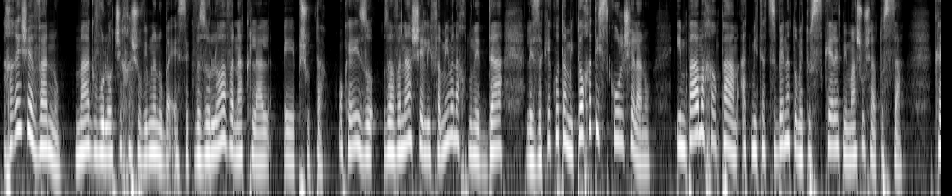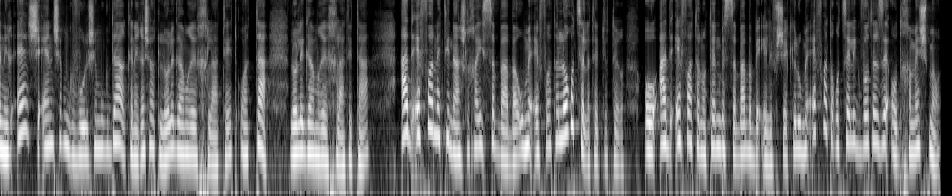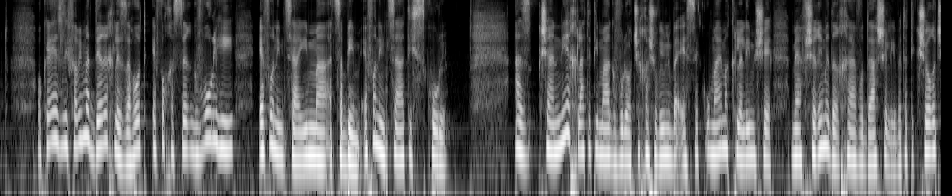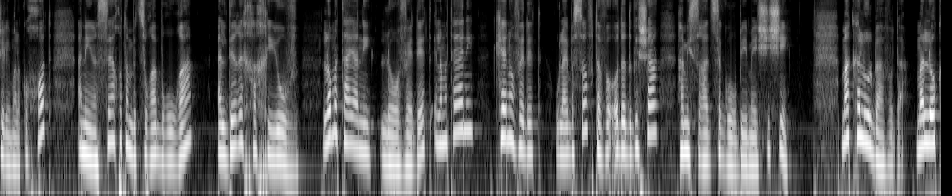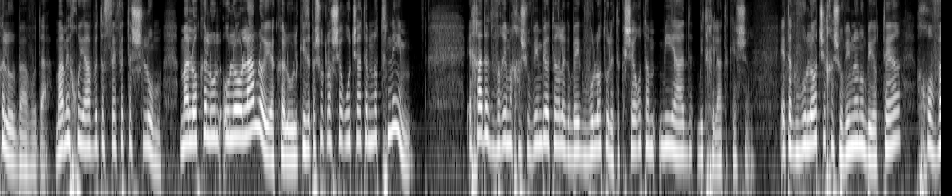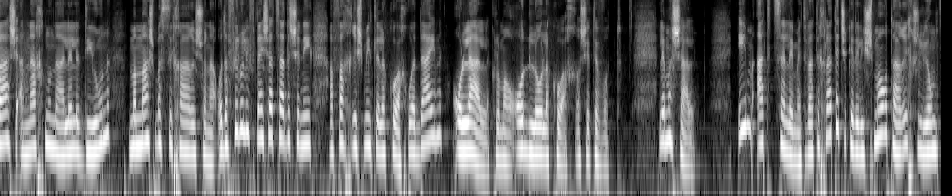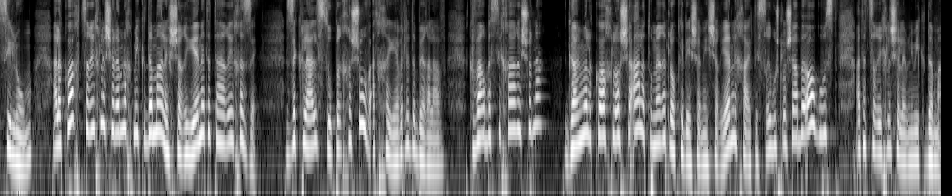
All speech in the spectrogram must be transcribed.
אחרי שהבנו מה הגבולות שחשובים לנו בעסק, וזו לא הבנה כלל אה, פשוטה, אוקיי? זו, זו הבנה שלפעמים אנחנו נדע לזקק אותה מתוך התסכול שלנו. אם פעם אחר פעם את מתעצבנת או מתוסכלת ממשהו שאת עושה, כנראה שאין שם גבול שמוגדר, כנראה שאת לא לגמרי החלטת, או אתה לא לגמרי החלטת, עד איפה הנתינה שלך היא סבבה, ומאיפה אתה לא רוצה לתת יותר, או עד איפה אתה נותן בסבבה באלף שקל, ומאיפה אתה רוצה לגבות על זה עוד 500. אוקיי? אז לפעמים הדרך לזהות איפה חסר גבול היא איפה נמצאים העצבים, איפה נמצא התסכול. אז כשאני החלטתי מה הגבולות שחשובים לי בעסק ומהם הכללים שמאפשרים את דרכי העבודה שלי ואת התקשורת שלי עם הלקוחות, אני אנסח אותם בצורה ברורה על דרך החיוב. לא מתי אני לא עובדת, אלא מתי אני כן עובדת. אולי בסוף תבוא עוד הדגשה, המשרד סגור בימי שישי. מה כלול בעבודה? מה לא כלול בעבודה? מה מחויב בתוספת תשלום? מה לא כלול ולעולם לא יהיה כלול, כי זה פשוט לא שירות שאתם נותנים. אחד הדברים החשובים ביותר לגבי גבולות הוא לתקשר אותם מיד בתחילת הקשר. את הגבולות שחשובים לנו ביותר, חובה שאנחנו נעלה לדיון ממש בשיחה הראשונה. עוד אפילו לפני שהצד השני הפך רשמית ללקוח. הוא עדיין עולל, כלומר עוד לא לקוח, ראשי תיבות. למשל, אם את צלמת ואת החלטת שכדי לשמור תאריך של יום צילום, הלקוח צריך לשלם לך מקדמה, לשריין את התאריך הזה. זה כלל סופר חשוב, את חייבת לדבר עליו כבר בשיחה הראשונה. גם אם הלקוח לא שאל, את אומרת לו, כדי שאני אשריין לך את 23 באוגוסט, אתה צריך לשלם לי מקדמה.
